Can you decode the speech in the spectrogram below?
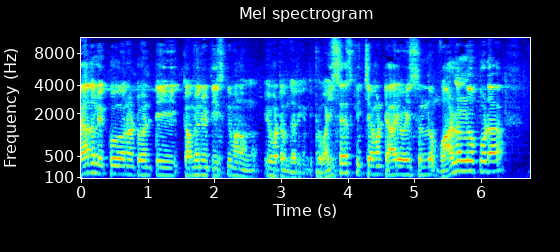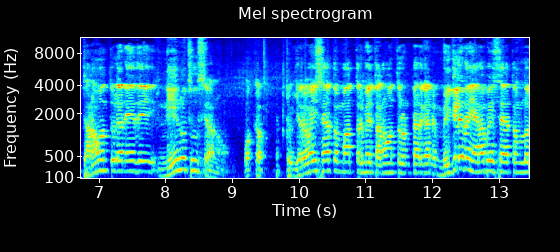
పేదలు ఎక్కువ ఉన్నటువంటి కమ్యూనిటీస్కి మనం ఇవ్వటం జరిగింది. ఇప్పుడు వైసెస్కి ఇచ్చామంటే ఆర్య వయసుల్లో వాళ్ళల్లో కూడా ధనవంతులు అనేది నేను చూశాను. ఒక ఇరవై శాతం మాత్రమే ధనవంతులు ఉంటారు కానీ మిగిలిన ఎనభై శాతంలో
